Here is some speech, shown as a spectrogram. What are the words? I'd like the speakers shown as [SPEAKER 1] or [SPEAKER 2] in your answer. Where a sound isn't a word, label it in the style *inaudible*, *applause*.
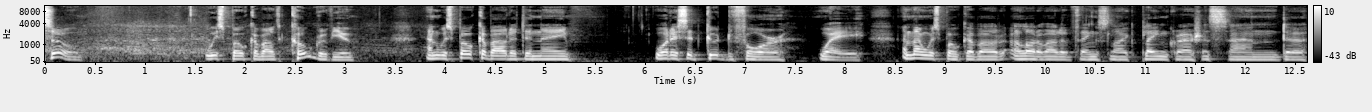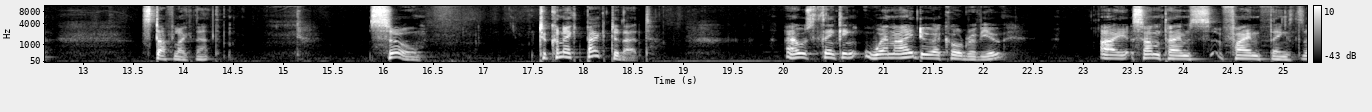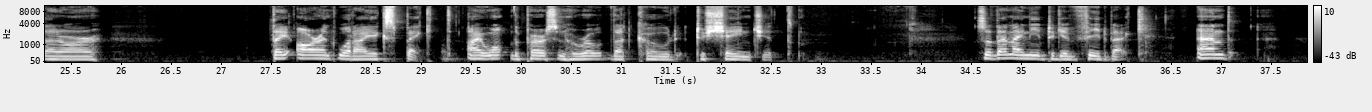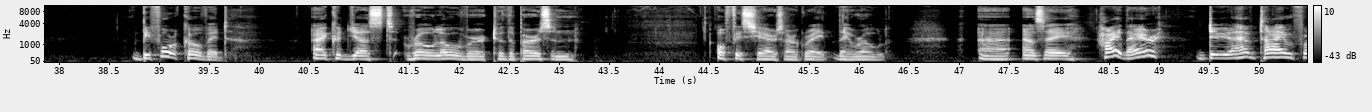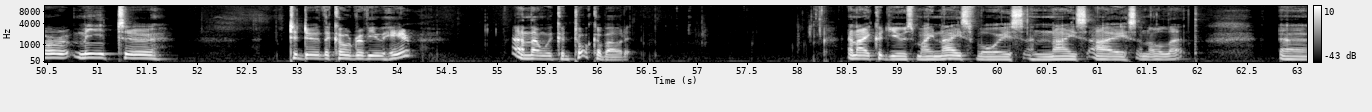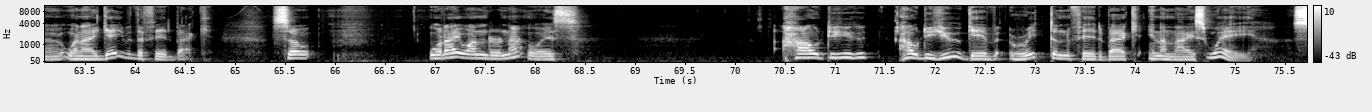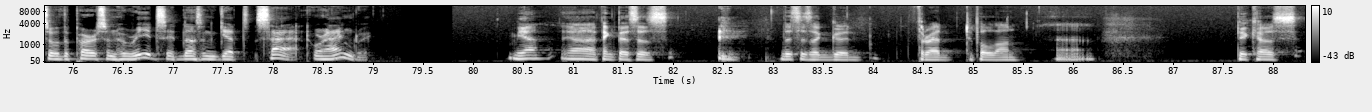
[SPEAKER 1] So, we spoke about code review, and we spoke about it in a what is it good for way. And then we spoke about a lot of other things like plane crashes and uh, stuff like that. So, to connect back to that, I was thinking when I do a code review, I sometimes find things that are they aren't what I expect. I want the person who wrote that code to change it. So then I need to give feedback. And before COVID, I could just roll over to the person. Office chairs are great, they roll. Uh, and say, Hi there, do you have time for me to to do the code review here? And then we could talk about it and I could use my nice voice and nice eyes and all that uh, when I gave the feedback. So, what I wonder now is how do you how do you give written feedback in a nice way so the person who reads it doesn't get sad or angry?
[SPEAKER 2] Yeah, yeah, I think this is *clears throat* this is a good thread to pull on uh, because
